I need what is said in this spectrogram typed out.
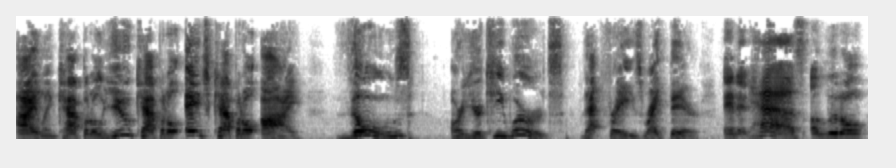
island. Capital U, capital H, capital I. Those are your keywords. That phrase right there. And it has a little,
